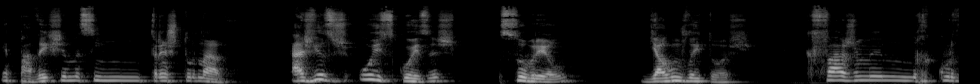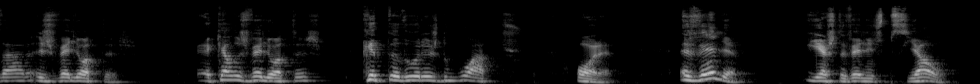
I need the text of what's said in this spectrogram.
é pá, deixa-me assim transtornado. Às vezes ouço coisas sobre ele, de alguns leitores, que faz-me recordar as velhotas. Aquelas velhotas catadoras de boatos. Ora, a velha, e esta velha em especial,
